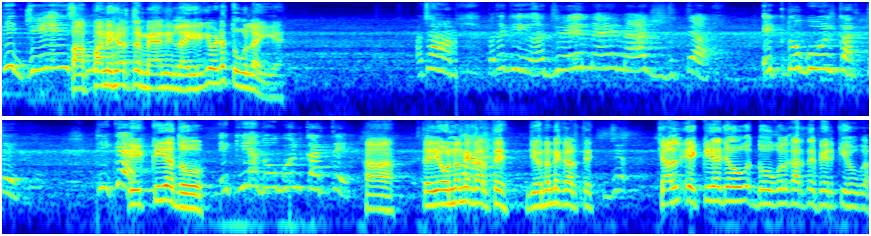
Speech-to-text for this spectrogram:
ਕਿ ਜੇ ਇਸ ਪਾਪਾ ਨੇ ਸ਼ਰਤ ਮੈਂ ਨਹੀਂ ਲਾਈ ਹੈਗੀ ਬੇਟਾ ਤੂੰ ਲਾਈ ਹੈ। ਅੱਛਾ ਹਾਂ ਪਤਾ ਕੀ ਜੇ ਮੈਂ ਮੈਚ ਜਿੱਤਿਆ ਇੱਕ ਦੋ ਗੋਲ ਕਰਤੇ ਠੀਕ ਹੈ? ਇੱਕ ਜਾਂ ਦੋ? ਇੱਕ ਜਾਂ ਦੋ ਗੋਲ ਕਰਤੇ। ਹਾਂ ਤੇ ਜੇ ਉਹਨਾਂ ਨੇ ਕਰਤੇ ਜੇ ਉਹਨਾਂ ਨੇ ਕਰਤੇ। ਜੋ ਚੱਲ ਇੱਕ ਜਾਂ ਜੋ ਦੋ ਗੋਲ ਕਰਤੇ ਫਿਰ ਕੀ ਹੋਊਗਾ?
